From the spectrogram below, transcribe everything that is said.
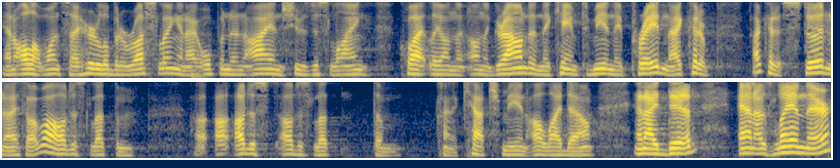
and all at once I heard a little bit of rustling, and I opened an eye, and she was just lying quietly on the, on the ground. And they came to me, and they prayed, and I could have I could have stood, and I thought, well, I'll just let them, I'll, I'll just, I'll just let them kind of catch me, and I'll lie down. And I did and I was laying there,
